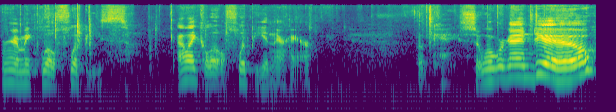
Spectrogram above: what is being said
We're going to make little flippies. I like a little flippy in their hair. Okay, so what we're going to do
